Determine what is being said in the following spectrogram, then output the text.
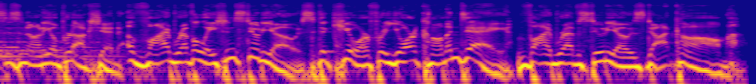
This is an audio production of Vibe Revelation Studios, the cure for your common day. VibeRevStudios.com.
